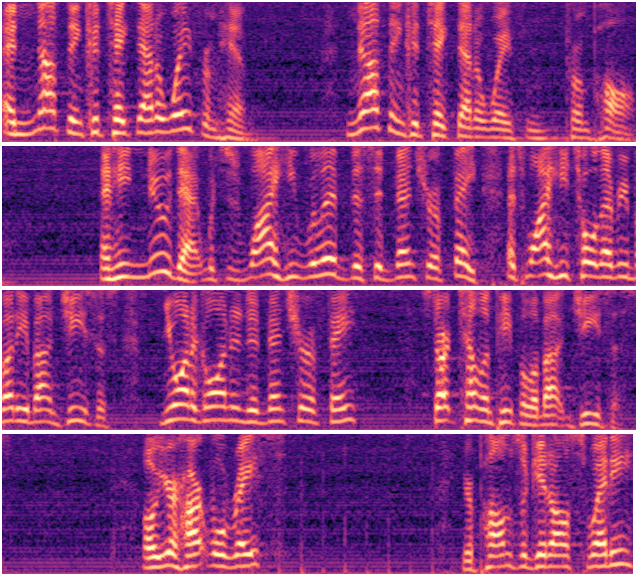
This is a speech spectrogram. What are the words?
And nothing could take that away from him. Nothing could take that away from, from Paul. And he knew that, which is why he lived this adventure of faith. That's why he told everybody about Jesus. You want to go on an adventure of faith? Start telling people about Jesus. Oh, your heart will race. Your palms will get all sweaty.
